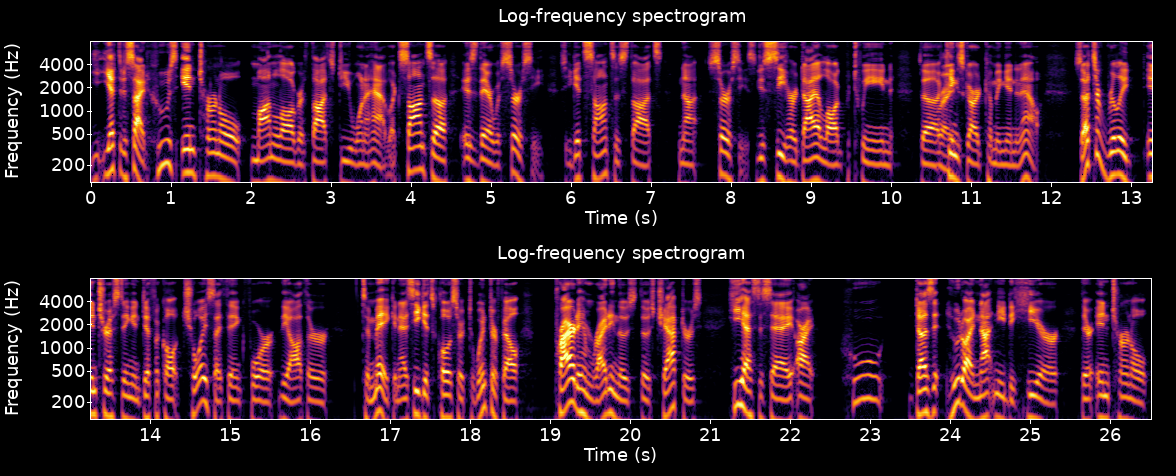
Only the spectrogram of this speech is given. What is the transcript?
you have to decide whose internal monologue or thoughts do you want to have. Like Sansa is there with Cersei, so you get Sansa's thoughts, not Cersei's. You see her dialogue between the right. Kingsguard coming in and out. So that's a really interesting and difficult choice, I think, for the author to make. And as he gets closer to Winterfell, prior to him writing those those chapters, he has to say, all right, who does it? Who do I not need to hear their internal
